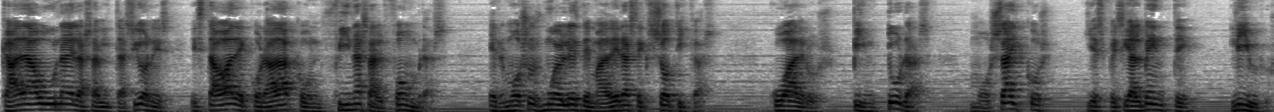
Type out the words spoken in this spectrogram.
Cada una de las habitaciones estaba decorada con finas alfombras, hermosos muebles de maderas exóticas, cuadros, pinturas, mosaicos y especialmente libros.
